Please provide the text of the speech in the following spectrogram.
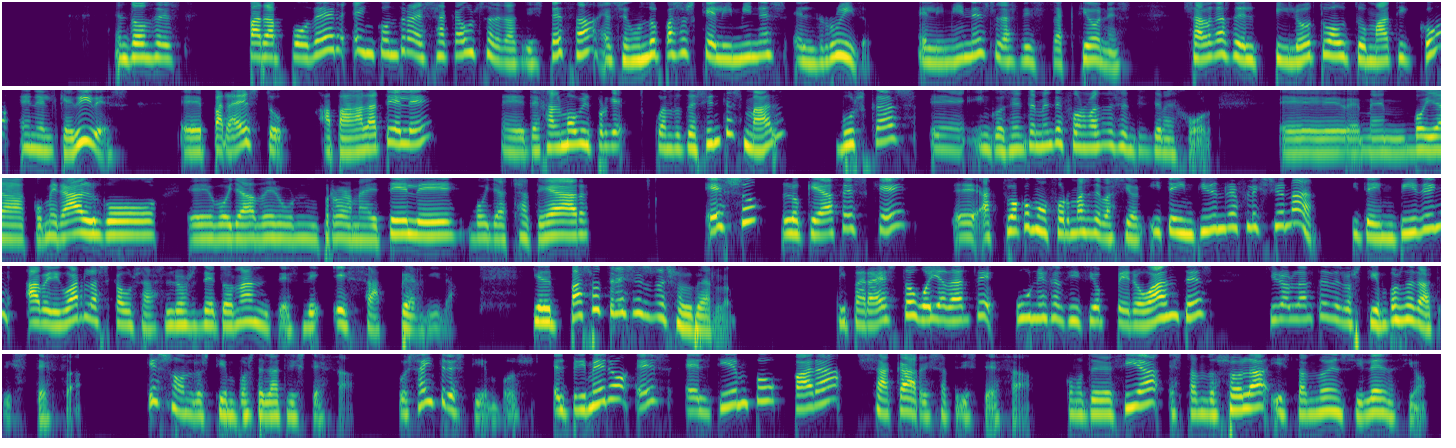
Entonces, para poder encontrar esa causa de la tristeza, el segundo paso es que elimines el ruido, elimines las distracciones, salgas del piloto automático en el que vives. Eh, para esto, apaga la tele, eh, deja el móvil, porque cuando te sientes mal, buscas eh, inconscientemente formas de sentirte mejor. Eh, voy a comer algo, eh, voy a ver un programa de tele, voy a chatear. Eso lo que hace es que actúa como formas de evasión y te impiden reflexionar y te impiden averiguar las causas, los detonantes de esa pérdida. Y el paso tres es resolverlo. Y para esto voy a darte un ejercicio, pero antes quiero hablarte de los tiempos de la tristeza. ¿Qué son los tiempos de la tristeza? Pues hay tres tiempos. El primero es el tiempo para sacar esa tristeza, como te decía, estando sola y estando en silencio.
